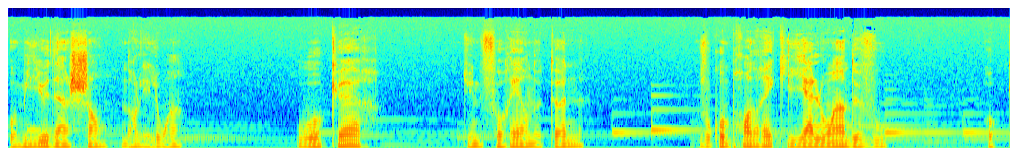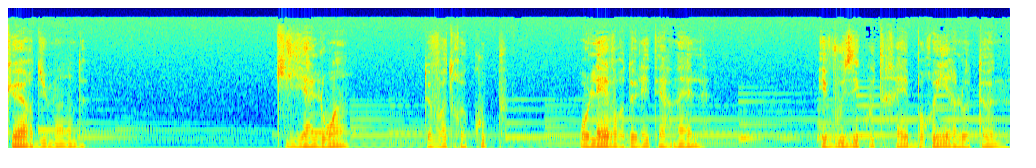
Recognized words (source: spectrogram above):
au milieu d'un champ dans les loins, ou au cœur d'une forêt en automne, vous comprendrez qu'il y a loin de vous, au cœur du monde, qu'il y a loin de votre coupe aux lèvres de l'Éternel, et vous écouterez bruire l'automne,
